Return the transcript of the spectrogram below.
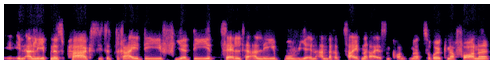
in Erlebnisparks diese 3D, 4D-Zelte erlebt, wo wir in andere Zeiten reisen konnten, ne? zurück, nach vorne.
